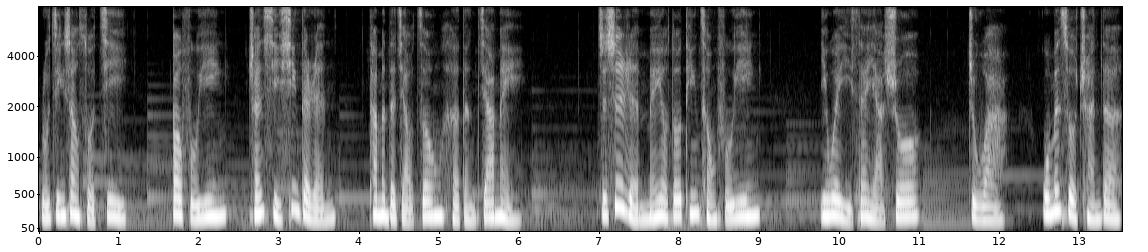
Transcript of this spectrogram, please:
如经上所记，报福音、传喜信的人，他们的脚踪何等佳美！只是人没有都听从福音，因为以赛亚说：“主啊，我们所传的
